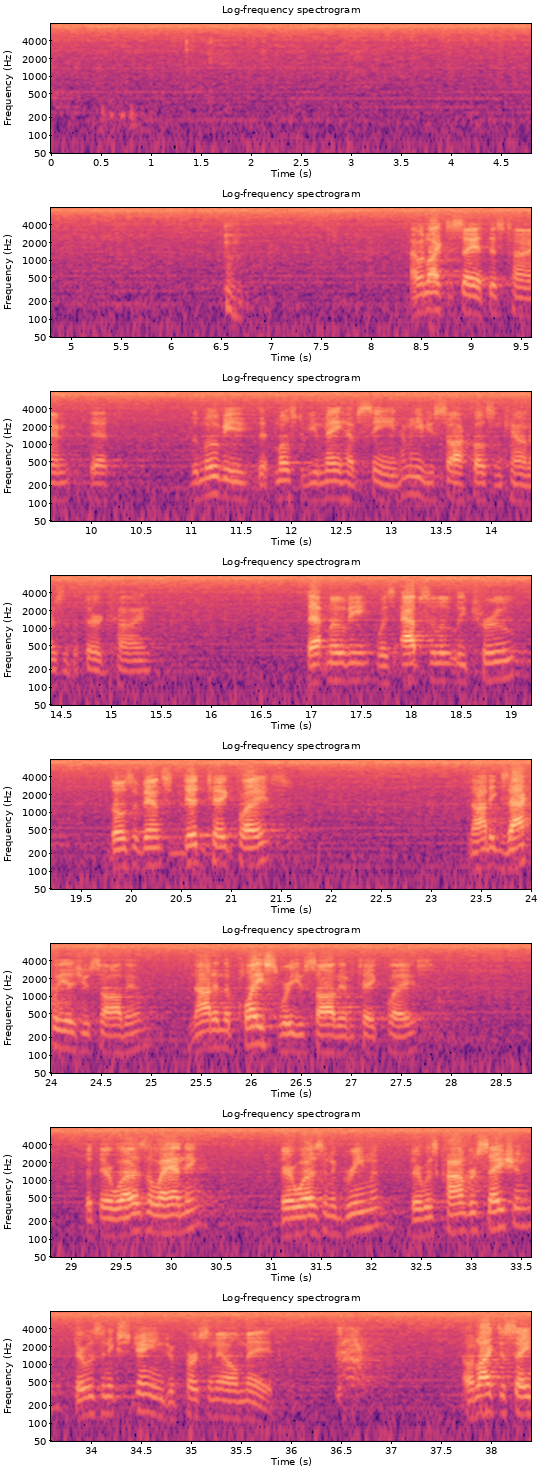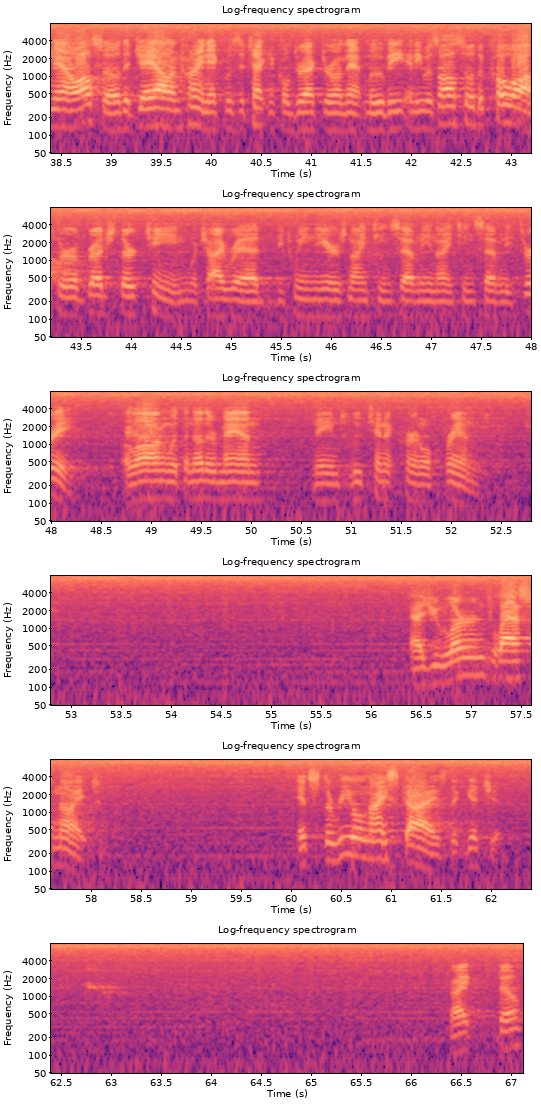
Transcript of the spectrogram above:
I would like to say at this time that the movie that most of you may have seen, how many of you saw Close Encounters of the Third Kind? That movie was absolutely true. Those events did take place. Not exactly as you saw them, not in the place where you saw them take place. But there was a landing. There was an agreement. There was conversation. There was an exchange of personnel made. I would like to say now also that J. Allen Hynek was the technical director on that movie, and he was also the co-author of Grudge 13, which I read between the years 1970 and 1973, along with another man named Lieutenant Colonel Friend. As you learned last night, it's the real nice guys that get you. Right, Phil?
